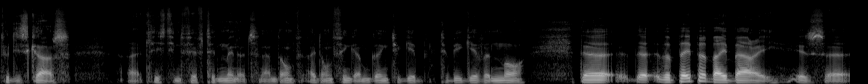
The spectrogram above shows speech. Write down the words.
to discuss, uh, at least in 15 minutes, and I don't, I don't think I'm going to, give, to be given more. The, the, the paper by Barry is, uh,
